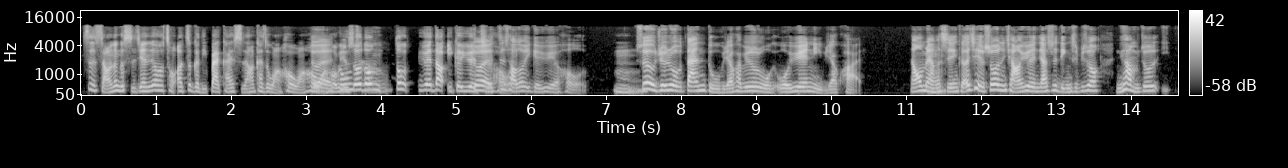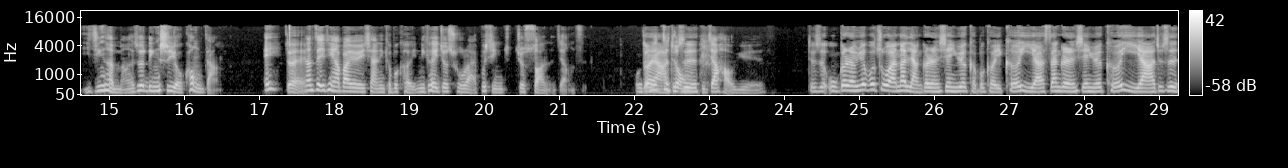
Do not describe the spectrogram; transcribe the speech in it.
至少那个时间就从啊这个礼拜开始，然后开始往后往后往后，有通时候都都约到一个月之，后，至少都一个月后。嗯，所以我觉得如果单独比较快，比如说我我约你比较快，然后我们两个嗯时间可，而且有时候你想要约人家是临时，比如说你看我们就已已经很忙，就临时有空档，哎，对那这一天要不要约一下？你可不可以？你可以就出来，不行就算了，这样子。我觉对得这种啊就是比较好约。就是五个人约不出来，那两个人先约可不可以？可以啊，三个人先约可以呀、就是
